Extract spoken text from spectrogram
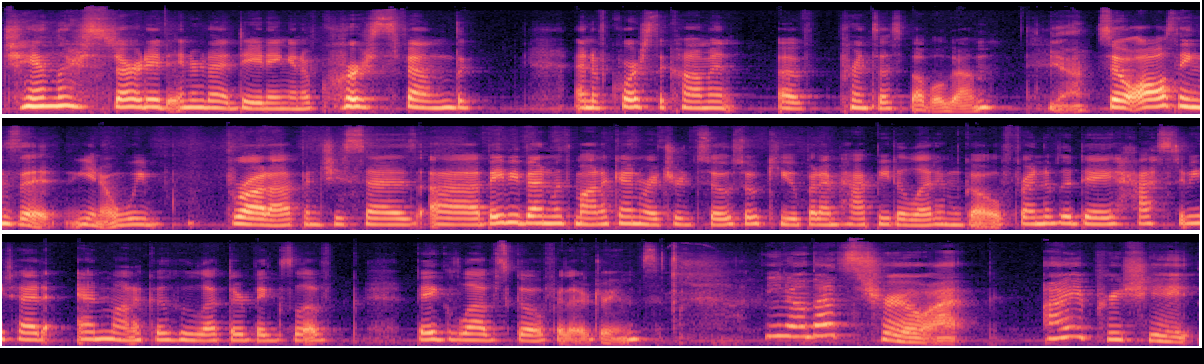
Chandler started internet dating and of course found the and of course the comment of Princess Bubblegum. Yeah. So all things that, you know, we brought up and she says, uh, baby Ben with Monica and Richard, so so cute, but I'm happy to let him go. Friend of the day has to be Ted and Monica who let their big love big loves go for their dreams. You know, that's true. I I appreciate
